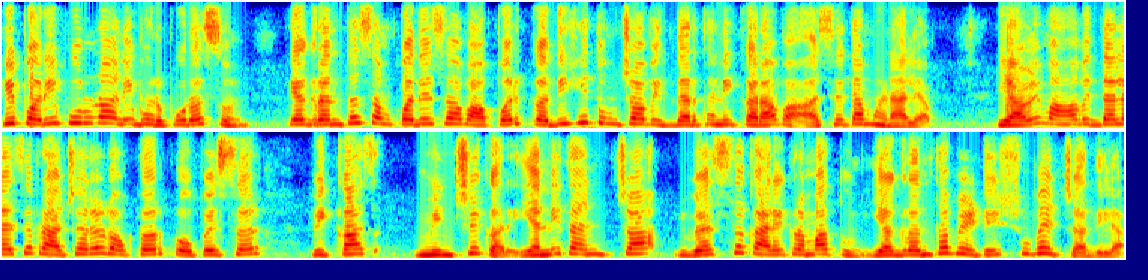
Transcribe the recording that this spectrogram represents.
ही परिपूर्ण आणि भरपूर असून या ग्रंथसंपदेचा वापर कधीही तुमच्या विद्यार्थ्यांनी करावा असे त्या म्हणाल्या. यावेळी महाविद्यालयाचे प्राचार्य डॉक्टर प्रोफेसर विकास मिंचेकर यांनी त्यांच्या व्यस्त कार्यक्रमातून या ग्रंथ भेटीस शुभेच्छा दिल्या.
